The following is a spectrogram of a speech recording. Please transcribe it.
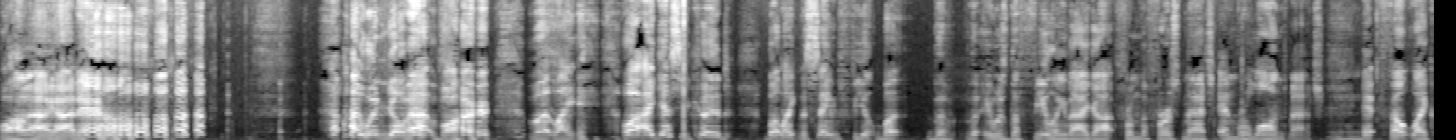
Wow, God damn. I wouldn't go that far. But like well, I guess you could, but like the same feel but the, the it was the feeling that I got from the first match and Roland match. Mm-hmm. It felt like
